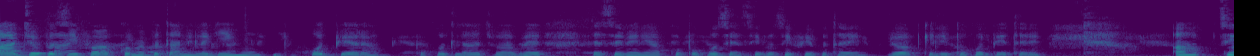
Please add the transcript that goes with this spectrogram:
आज जो वजीफा आपको मैं बताने लगी हूँ, बहुत प्यारा, बहुत लाजवाब है। जैसे मैंने आपको बहुत से ऐसे वजीफे बताए जो आपके लिए बहुत बेहतर है। आपसे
